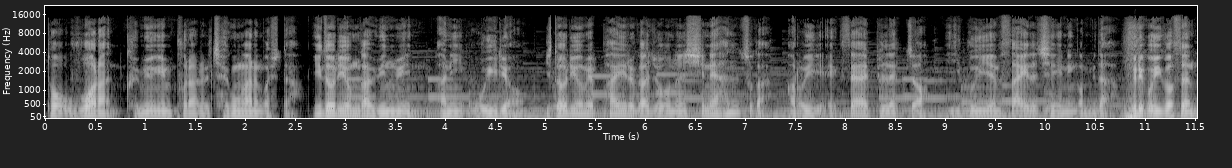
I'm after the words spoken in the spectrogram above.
더 우월한 금융 인프라를 제공하는 것이다. 이더리움과 윈윈 아니 오히려 이더리움의 파일을 가져오는 신의 한 수가 바로 이 XRP ledger EVM 사이드 체인인 겁니다. 그리고 이것은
